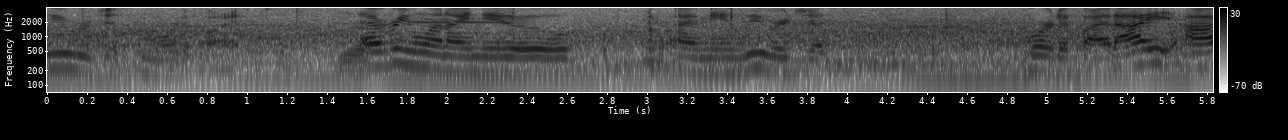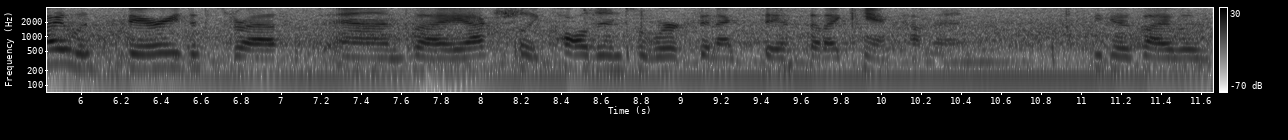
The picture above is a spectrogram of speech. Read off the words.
we were just mortified. Yeah. Everyone I knew, I mean, we were just mortified. I, I was very distressed, and I actually called into work the next day and said, I can't come in because I was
